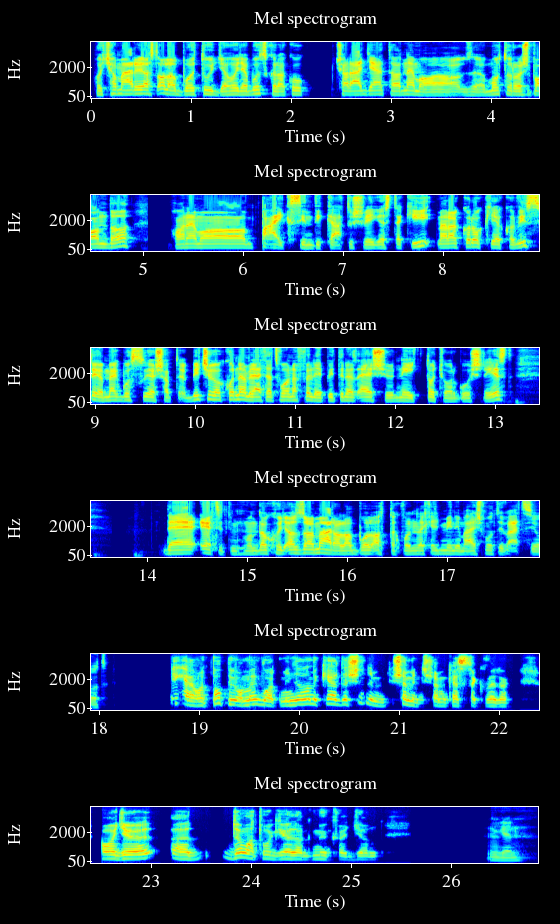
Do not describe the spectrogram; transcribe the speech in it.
hogyha már ő azt alapból tudja, hogy a bucka lakók családját a, nem a motoros banda, hanem a Pike szindikátus végezte ki, mert akkor oké, akkor visszajön, megbosszulja, stb. Csak akkor nem lehetett volna felépíteni az első négy totyorgós részt, de érted, mit mondok, hogy azzal már alapból adtak volna neki egy minimális motivációt. Igen, hogy papíron meg volt minden, ami kell, de sem, semmit sem kezdtek vele, hogy ö, dramaturgiailag működjön. Igen.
